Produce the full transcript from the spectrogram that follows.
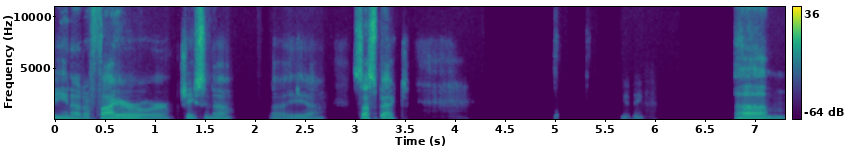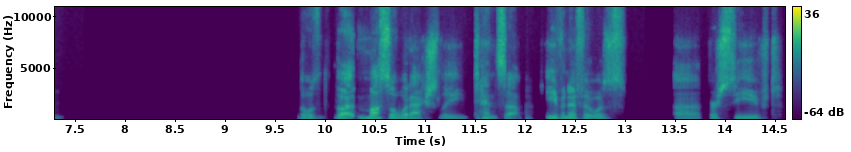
being at a fire or chasing a, a, a uh, suspect, excuse um, those that muscle would actually tense up, even if it was uh, perceived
